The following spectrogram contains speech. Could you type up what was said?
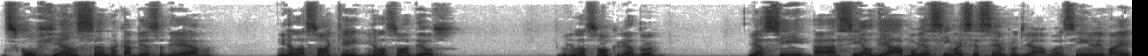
desconfiança na cabeça de Eva em relação a quem? Em relação a Deus. Em relação ao Criador. E assim, assim é o diabo e assim vai ser sempre o diabo. Assim ele vai.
